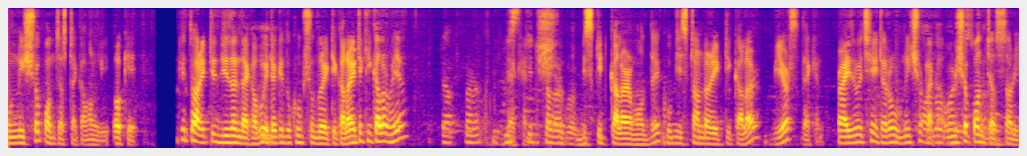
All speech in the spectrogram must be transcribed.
উনিশশো পঞ্চাশ টাকা অনলি ওকে কিন্তু আরেকটি ডিজাইন দেখাবো। এটা কিন্তু খুব সুন্দর একটি কালার এটা কি কালার ভাইয়া? বিস্কিট কালার মধ্যে খুবই স্ট্যান্ডার্ড একটি কালার বিয়ার্স দেখেন প্রাইস রয়েছে এটারও উনিশশো টাকা উনিশশো পঞ্চাশ সরি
